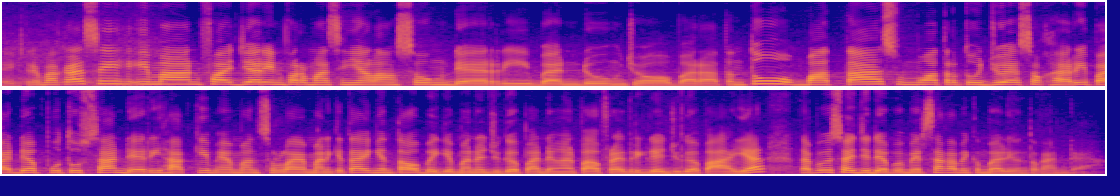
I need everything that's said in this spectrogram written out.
Baik, terima kasih Iman Fajar informasinya langsung dari Bandung, Jawa Barat. Tentu mata semua tertuju esok hari pada putusan dari Hakim Eman Sulaiman. Kita ingin tahu bagaimana juga pandangan Pak Fredrik dan juga Pak Ahyar. Tapi usai jeda pemirsa kami kembali untuk Anda.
